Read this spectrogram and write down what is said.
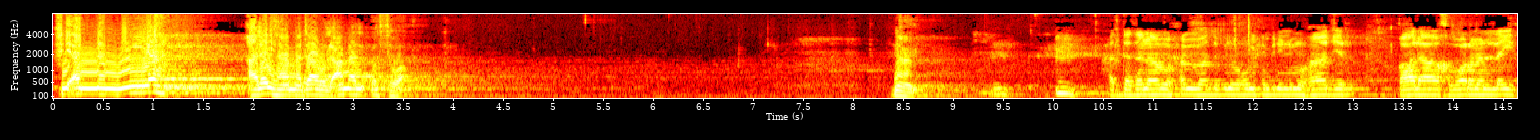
في أن النية عليها مدار العمل والثواب. نعم. حدثنا محمد بن رمح بن المهاجر قال أخبرنا الليث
